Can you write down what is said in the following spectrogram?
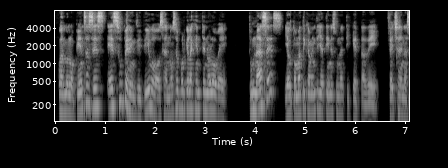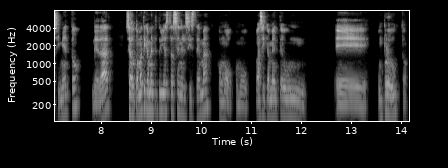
cuando lo piensas es súper intuitivo, o sea, no sé por qué la gente no lo ve. Tú naces y automáticamente ya tienes una etiqueta de fecha de nacimiento, de edad, o sea, automáticamente tú ya estás en el sistema como, como básicamente un, eh, un producto.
